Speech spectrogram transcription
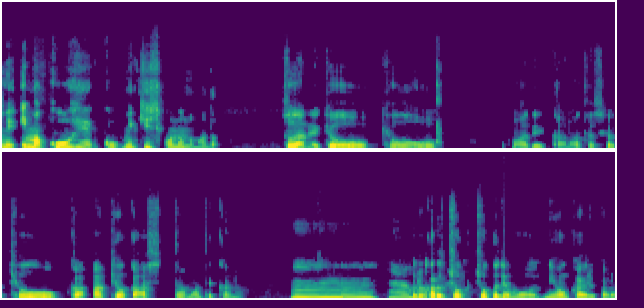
ね、今、公平、こメキシコなの、まだ。そうだね、今日、今日までかな、確か今日か、あ、今日か明日までかな。うーん。なるほど。それからちょ直でも日本帰るから、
